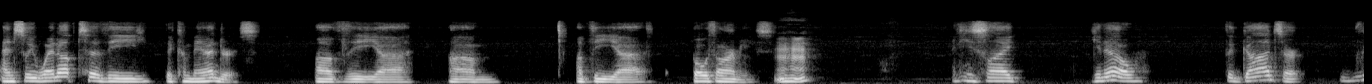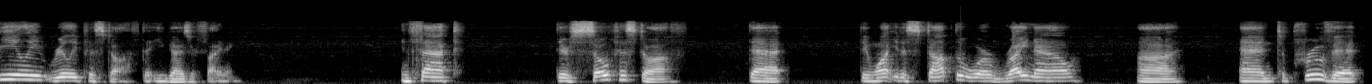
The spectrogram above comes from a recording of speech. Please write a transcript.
And so he went up to the the commanders of the uh, um, of the uh, both armies, Mhm. and he's like, you know, the gods are really, really pissed off that you guys are fighting. In fact, they're so pissed off that they want you to stop the war right now, uh, and to prove it,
